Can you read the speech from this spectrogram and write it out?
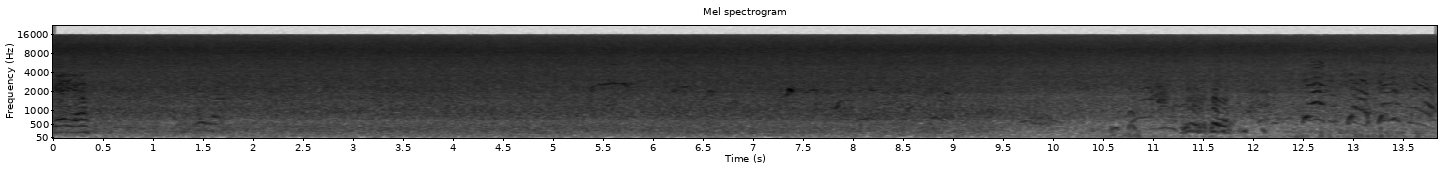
get ya. Get him, Cal, get him there.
